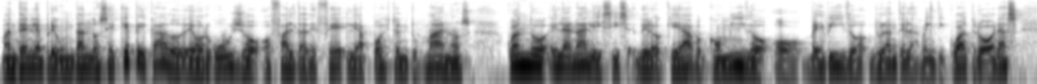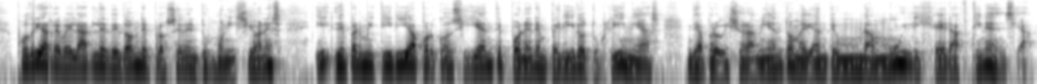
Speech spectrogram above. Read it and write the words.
Manténle preguntándose qué pecado de orgullo o falta de fe le ha puesto en tus manos cuando el análisis de lo que ha comido o bebido durante las 24 horas podría revelarle de dónde proceden tus municiones y le permitiría por consiguiente poner en peligro tus líneas de aprovisionamiento mediante una muy ligera abstinencia.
